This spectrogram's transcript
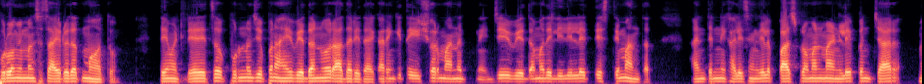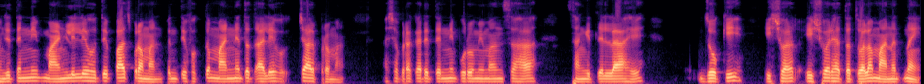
पूर्वमीमांसाचं आयुर्वेदात महत्त्व ते म्हटले याचं पूर्ण जे पण आहे वेदांवर आधारित आहे. कारण की ते ईश्वर मानत नाही. जे वेदामध्ये लिहिलेले आहेत तेच ते मानतात. आणि त्यांनी खाली सांगितलेलं पाच प्रमाण मांडले पण चार म्हणजे त्यांनी मांडलेले होते पाच प्रमाण पण ते फक्त मान्यतात आले हो- चार प्रमाण. अशा प्रकारे त्यांनी पूर्वमीमांसा हा सांगितलेला आहे जो की ईश्वर ईश्वर ह्या तत्वाला मानत नाही.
